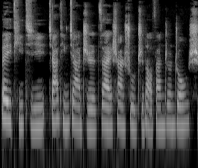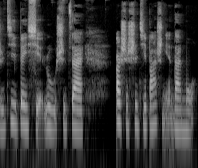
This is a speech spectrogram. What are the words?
被提及家庭价值在上述指导方针中实际被写入是在二十世纪八十年代末，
